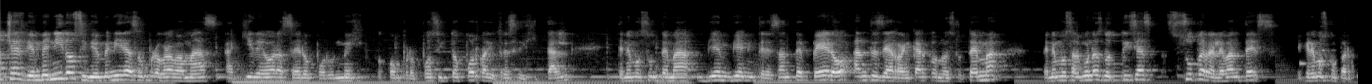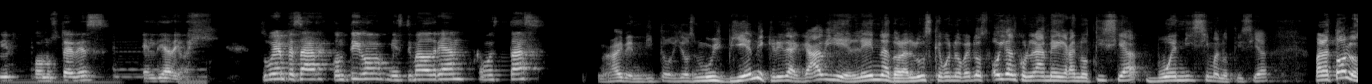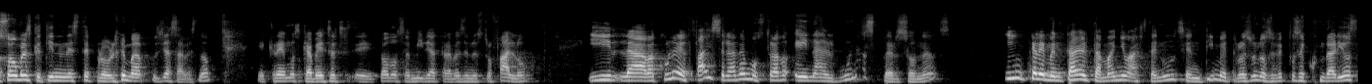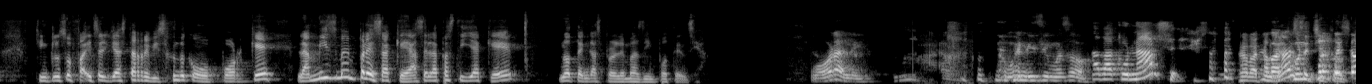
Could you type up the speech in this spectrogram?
noches, bienvenidos y bienvenidas a un programa más aquí de Hora Cero por un México con propósito por Radio 13 Digital. Tenemos un tema bien, bien interesante, pero antes de arrancar con nuestro tema, tenemos algunas noticias súper relevantes que queremos compartir con ustedes el día de hoy. voy a empezar contigo, mi estimado Adrián, ¿cómo estás? Ay, bendito Dios, muy bien, mi querida Gaby, Elena, Dora Luz, qué bueno verlos. Oigan, con la mega noticia, buenísima noticia para todos los hombres que tienen este problema, pues ya sabes, ¿no? Eh, creemos que a veces eh, todo se mide a través de nuestro falo. Y la vacuna de Pfizer ha demostrado en algunas personas incrementar el tamaño hasta en un centímetro. Es uno de los efectos secundarios que incluso Pfizer ya está revisando como por qué la misma empresa que hace la pastilla que no tengas problemas de impotencia. Órale. Buenísimo eso. A vacunarse. A vacunarse, chicos.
